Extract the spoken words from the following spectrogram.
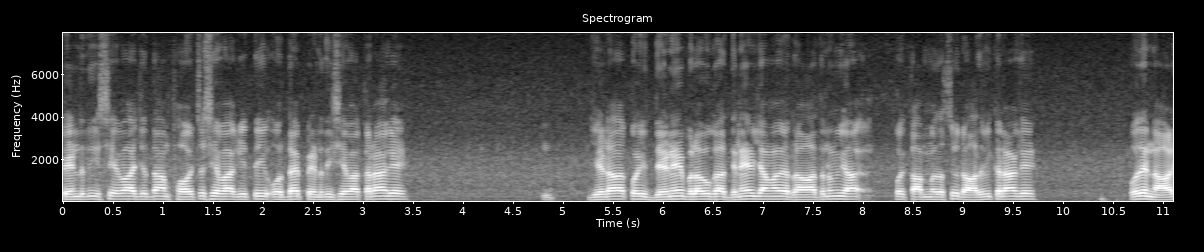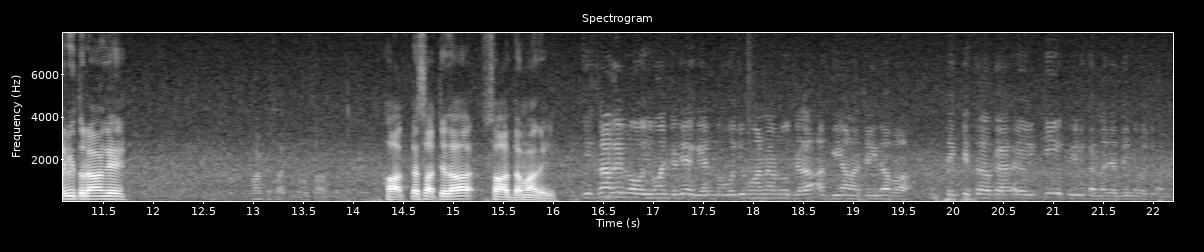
ਪਿੰਡ ਦੀ ਸੇਵਾ ਜਿੱਦਾਂ ਫੌਜ 'ਚ ਸੇਵਾ ਕੀਤੀ ਉਦਾਂ ਹੀ ਪਿੰਡ ਦੀ ਸੇਵਾ ਕਰਾਂਗੇ। ਜਿਹੜਾ ਕੋਈ ਦਿਨੇ ਬੁਲਾਊਗਾ ਦਿਨੇ ਵੀ ਜਾਵਾਂਗੇ ਰਾਤ ਨੂੰ ਵੀ ਆ- ਕੋਈ ਕੰਮ ਦੱਸੂ ਰਾਤ ਵੀ ਕਰਾਂਗੇ। ਉਹਦੇ ਨਾਲ ਵੀ ਤੁਰਾਂਗੇ। ਹੱਕ ਸੱਚ ਦਾ ਸਾਥ ਦੇਵਾਂਗੇ ਜੀ। ਜਿਸ ਤਰ੍ਹਾਂ ਦੇ ਨੌਜਵਾਨ ਜਿਹੜੇ ਹੈਗੇ ਆ, ਨੌਜਵਾਨਾਂ ਨੂੰ ਜਿਹੜਾ ਅੱਗੇ ਆਉਣਾ ਚਾਹੀਦਾ ਵਾ ਤੇ ਕਿਸ ਤਰ੍ਹਾਂ ਕ- ਅਹ ਕੀ ਅਪੀਲ ਕਰਨਾ ਚਾਹੁੰਦੇ ਨੌਜਵਾਨ ਨੂੰ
